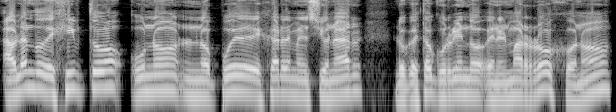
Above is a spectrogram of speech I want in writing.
Hablando de Egipto, uno no puede dejar de mencionar lo que está ocurriendo en el Mar Rojo, ¿no?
